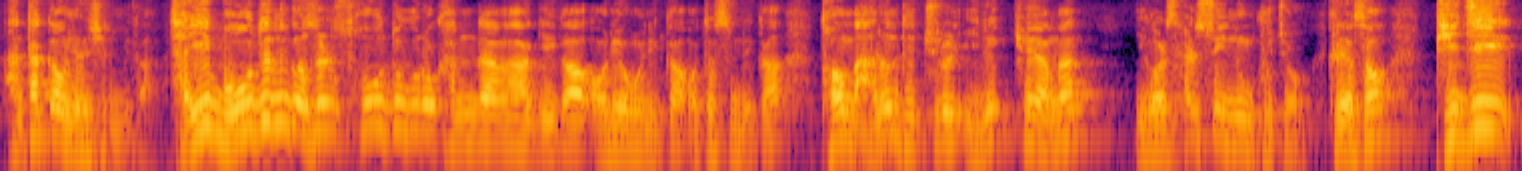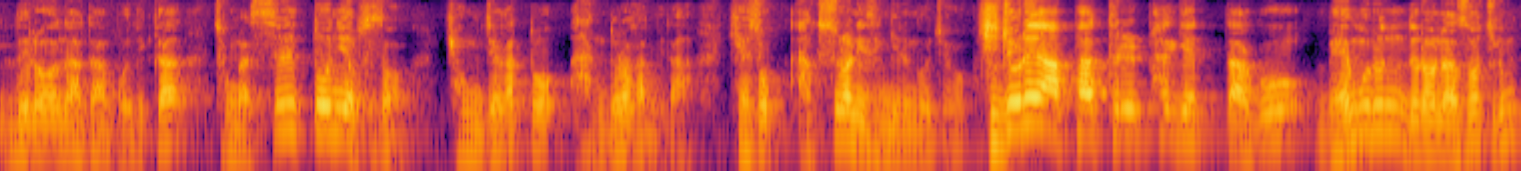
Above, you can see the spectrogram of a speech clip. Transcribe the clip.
안타까운 현실입니다. 자, 이 모든 것을 소득으로 감당하기가 어려우니까 어떻습니까? 더 많은 대출을 일으켜야만 이걸 살 수 있는 구조. 그래서 빚이 늘어나다 보니까 정말 쓸 돈이 없어서 경제가 또 안 돌아갑니다. 계속 악순환이 생기는 거죠. 기존의 아파트를 팔겠다고 매물은 늘어나서 지금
